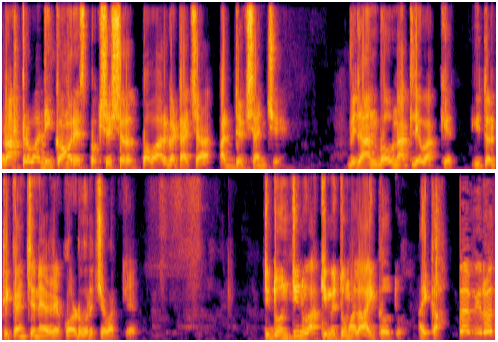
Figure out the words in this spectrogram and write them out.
राष्ट्रवादी काँग्रेस पक्ष शरद पवार गटाच्या अध्यक्षांचे. विधान भवनातले वाक्य आहेत. इतर ठिकाणचे नाही रेकॉर्डवरचे वाक्य आहेत. ती दोन तीन वाक्य मी तुम्हाला ऐकवतो. ऐका. विरोध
